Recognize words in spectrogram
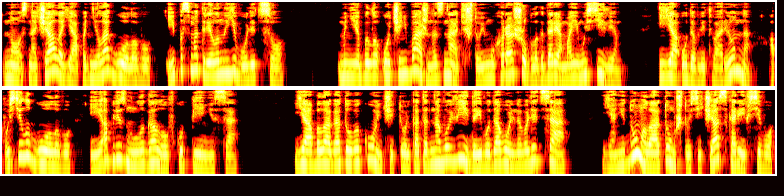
Но сначала я подняла голову и посмотрела на его лицо. Мне было очень важно знать, что ему хорошо благодаря моим усилиям и я удовлетворенно опустила голову и облизнула головку пениса. Я была готова кончить только от одного вида его довольного лица. Я не думала о том, что сейчас, скорее всего,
